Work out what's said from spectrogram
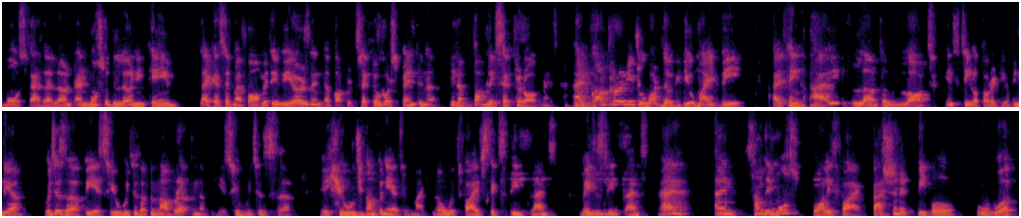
most as i learned and most of the learning came like I said, my formative years in the corporate sector were spent in a in a public sector organization. And contrary to what the view might be, I think I learned a lot in Steel Authority of India, which is a PSU, which is a Navratna PSU, which is uh, a huge company, as you might know, with five, six steel plants, major mm-hmm. steel plants, and and some of the most qualified, passionate people who work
